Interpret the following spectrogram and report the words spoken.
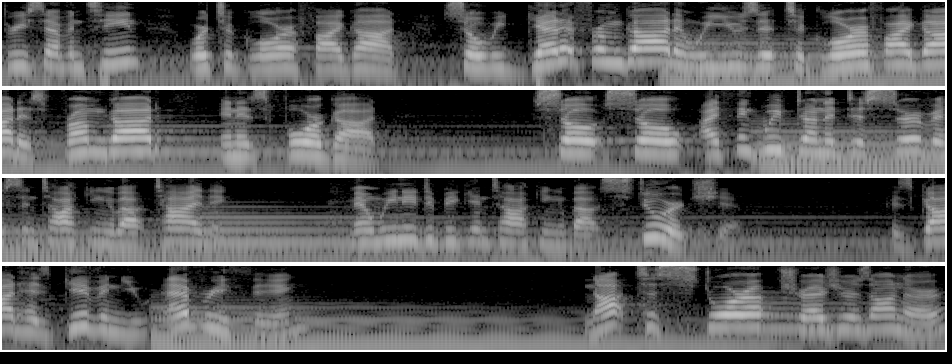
317, we're to glorify God. So we get it from God and we use it to glorify God. It's from God and it's for God. So, so I think we've done a disservice in talking about tithing. Man, we need to begin talking about stewardship. Because God has given you everything, not to store up treasures on earth,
